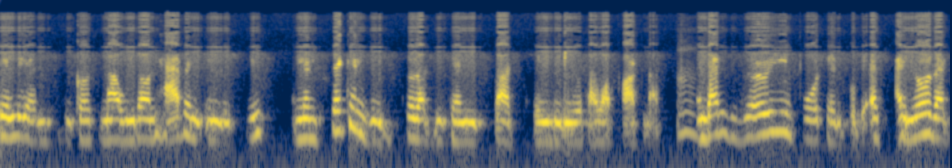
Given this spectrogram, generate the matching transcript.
billions because now we don't have an industry. And then secondly, so that we can start trading with our partners. Mm. And that is very important for us. I know that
